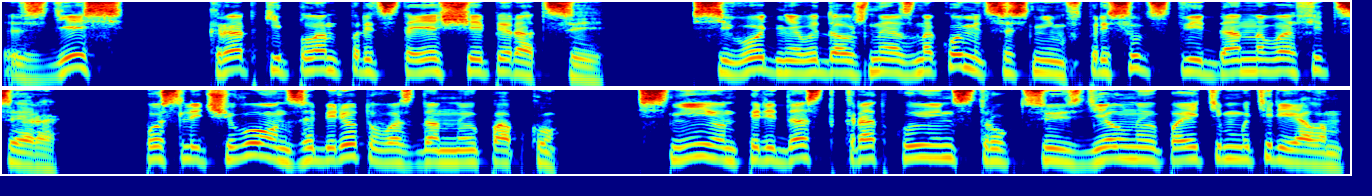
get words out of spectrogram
Здесь краткий план предстоящей операции. Сегодня вы должны ознакомиться с ним в присутствии данного офицера — после чего он заберет у вас данную папку. С ней он передаст краткую инструкцию, сделанную по этим материалам,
